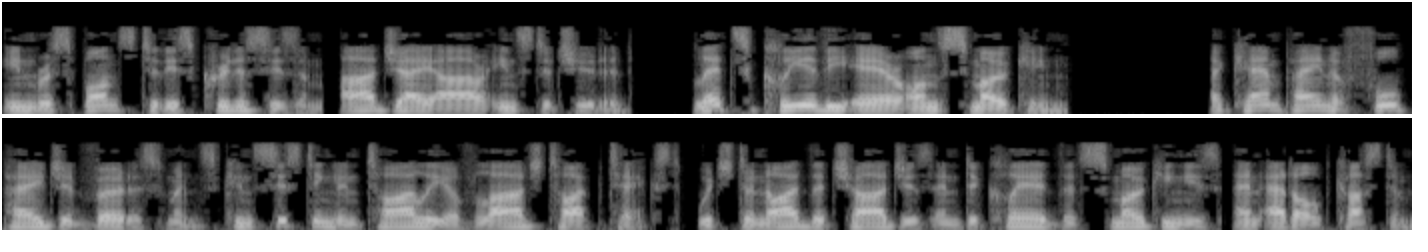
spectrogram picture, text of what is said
In response to this criticism, RJR instituted, Let's Clear the Air on Smoking, a campaign of full-page advertisements consisting entirely of large type text, which denied the charges and declared that smoking is an adult custom.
